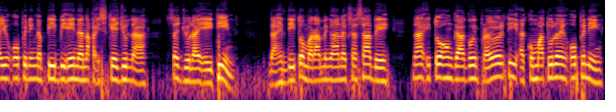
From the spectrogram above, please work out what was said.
ay yung opening ng PBA na naka-schedule na sa July 18. Dahil dito marami nga nagsasabi na ito ang gagawing priority at kung matuloy ang opening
